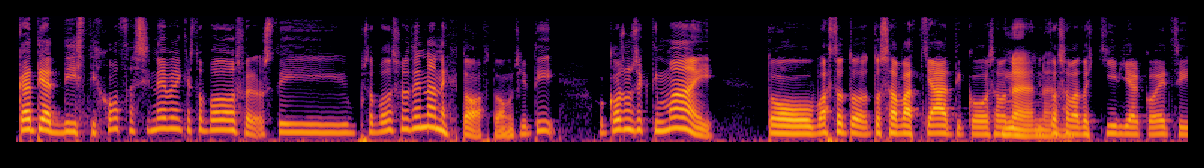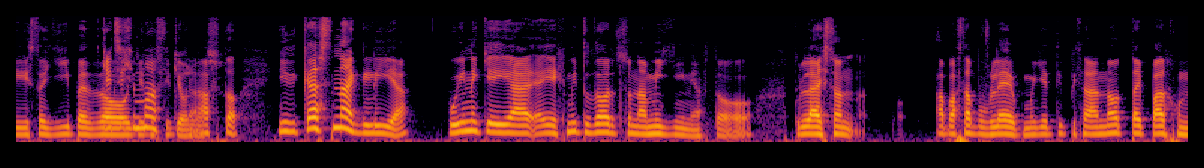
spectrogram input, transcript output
κάτι αντίστοιχο θα συνέβαινε και στο ποδόσφαιρο. Στη, στο ποδόσφαιρο δεν είναι ανοιχτό αυτό όμως, γιατί ο κόσμος εκτιμάει το, αυτό το, το σαββατιάτικο, σαββατο- Ναι, ναι, το ναι. Σαββατοκύριακο έτσι στο γήπεδο. Και έτσι έχει τα μάθει σχετικά. κιόλας. Αυτό. Ειδικά στην Αγγλία, που είναι και η, α- η αιχμή του δόρου στο να μην γίνει αυτό, τουλάχιστον από αυτά που βλέπουμε, γιατί πιθανότητα υπάρχουν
